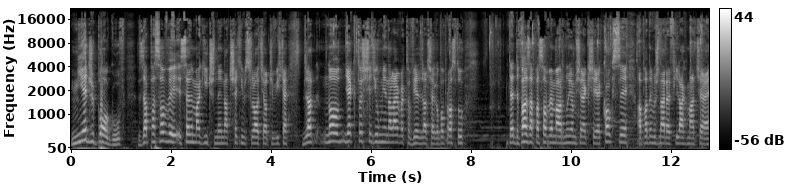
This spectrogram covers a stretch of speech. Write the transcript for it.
miecz bogów, zapasowy sen magiczny na trzecim slocie oczywiście, dla, no jak ktoś siedzi u mnie na live, to wie dlaczego, po prostu te dwa zapasowe marnują się jak się je koksy, a potem już na refilach macie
